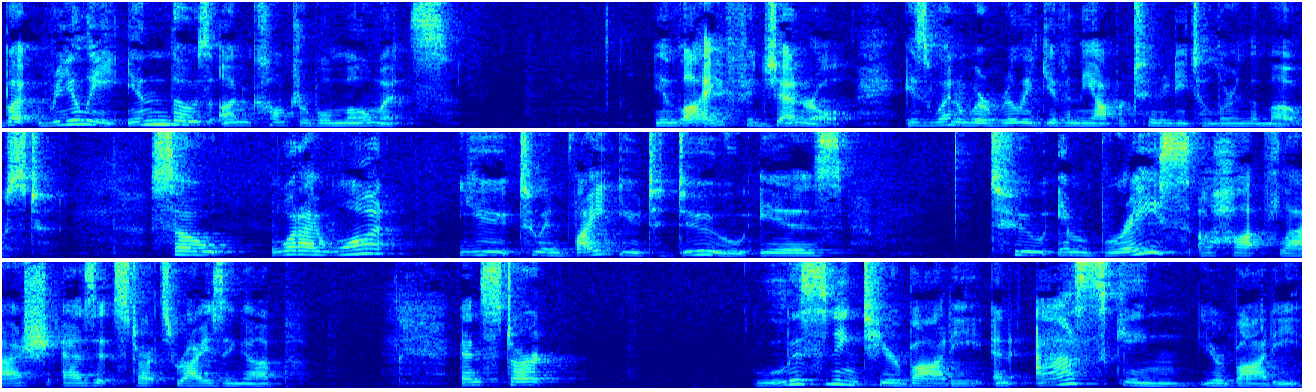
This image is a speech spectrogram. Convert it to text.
But really in those uncomfortable moments in life in general is when we're really given the opportunity to learn the most. So what I want you to invite you to do is to embrace a hot flash as it starts rising up and start listening to your body and asking your body,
